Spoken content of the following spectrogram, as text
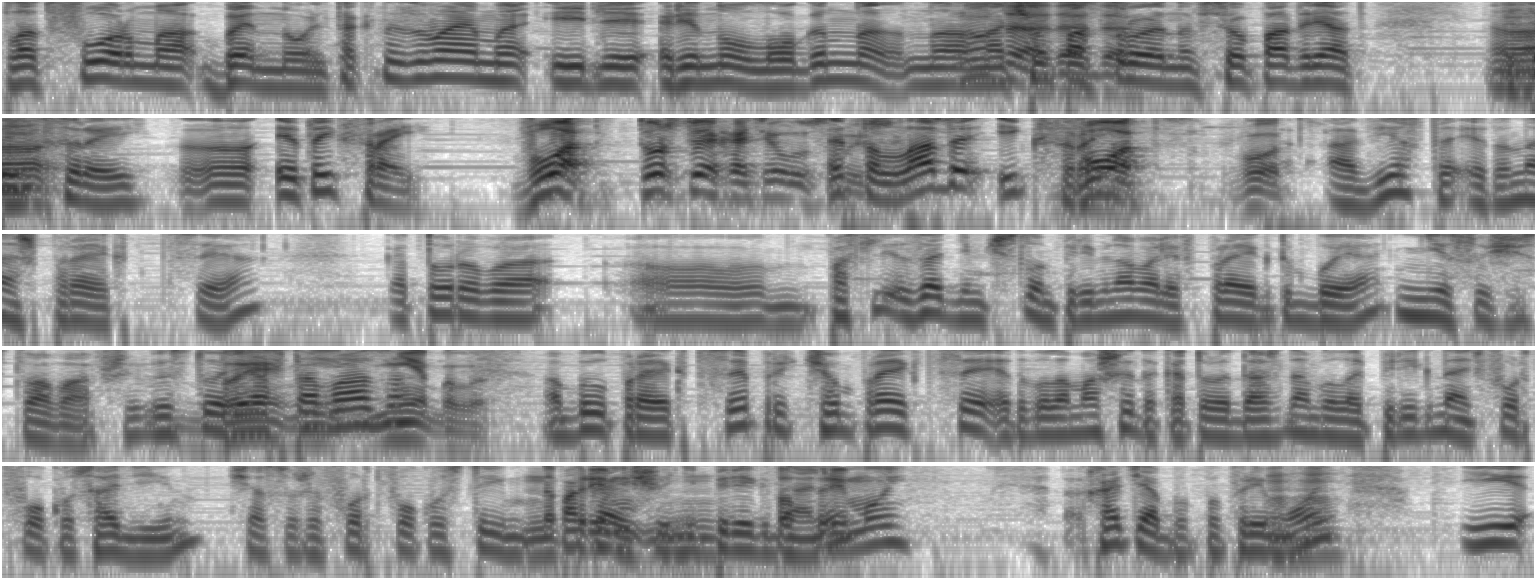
платформа B0, так называемая, или Renault Logan, на, ну, на да, чем да, построено да. все подряд. Это X-Ray. А, это X-Ray. Вот, то, что я хотел услышать. Это Lada X-Ray. Вот, вот. А Веста — это наш проект С, которого э, послед... задним числом переименовали в проект Б, не существовавший в истории Б АвтоВАЗа. Не, не было. А был проект С, причем проект С это была машина, которая должна была перегнать Ford Focus 1. Сейчас уже Ford Focus 3 Напрям... пока еще не перегнали. По прямой? Хотя бы по прямой. Угу. И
